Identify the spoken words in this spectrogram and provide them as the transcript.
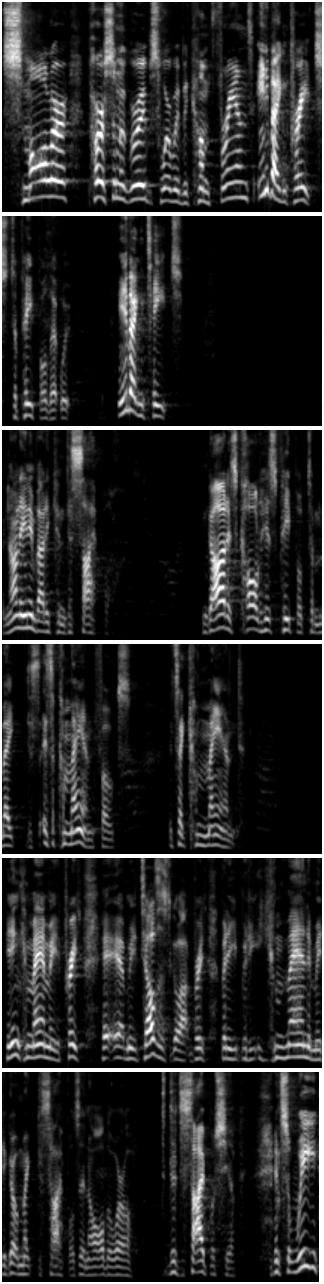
Smaller personal groups where we become friends. Anybody can preach to people that we, anybody can teach, but not anybody can disciple. And God has called his people to make this. It's a command, folks. It's a command. He didn't command me to preach. I mean, he tells us to go out and preach, but he, but he commanded me to go make disciples in all the world, to discipleship. And so we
